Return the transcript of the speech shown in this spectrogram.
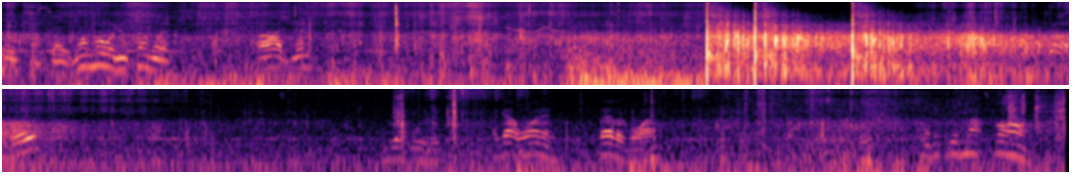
here. Okay, one more here somewhere. All right, Jimmy. Good got one in feather, boy. But it did not fall.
